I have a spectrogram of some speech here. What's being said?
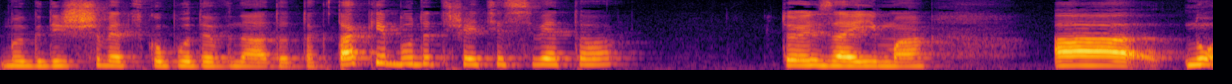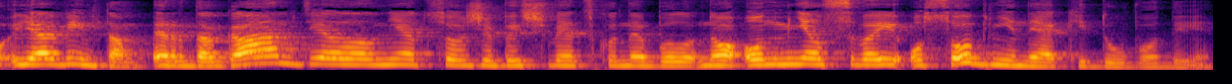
když Шведську буде в НАТО, так так і буде третє свято. То есть заима. А, ну, я він там Ердоган ділав нічого, щоб шведську не було. Но он мав свої особні неякі доводи.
